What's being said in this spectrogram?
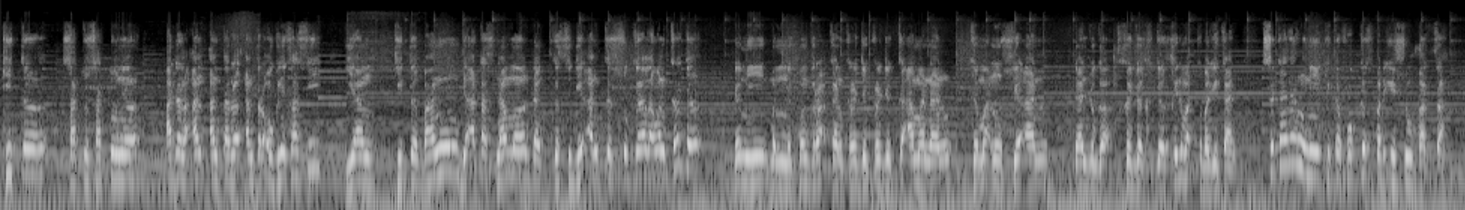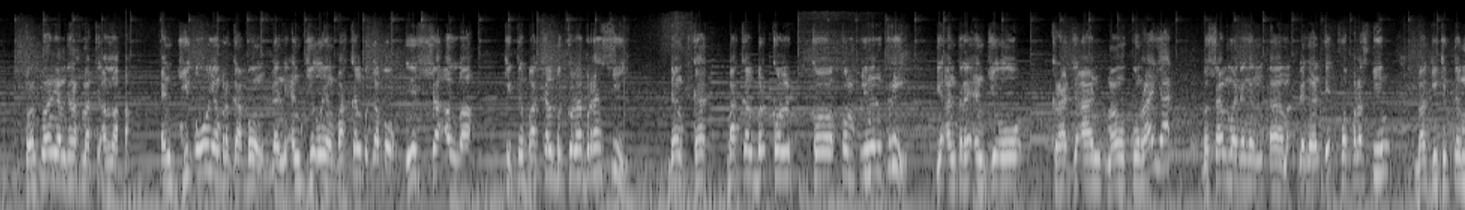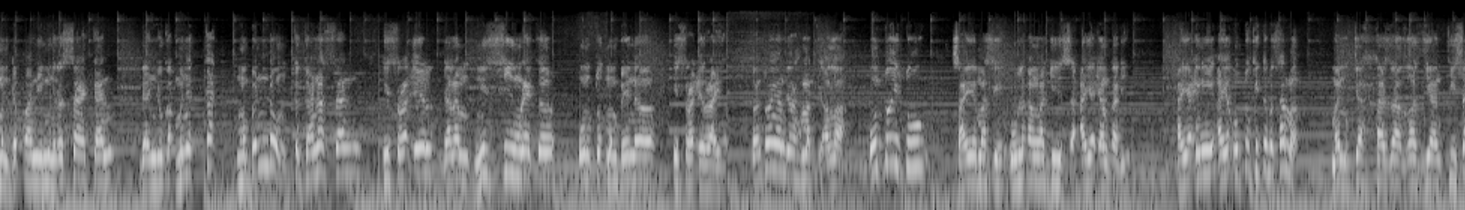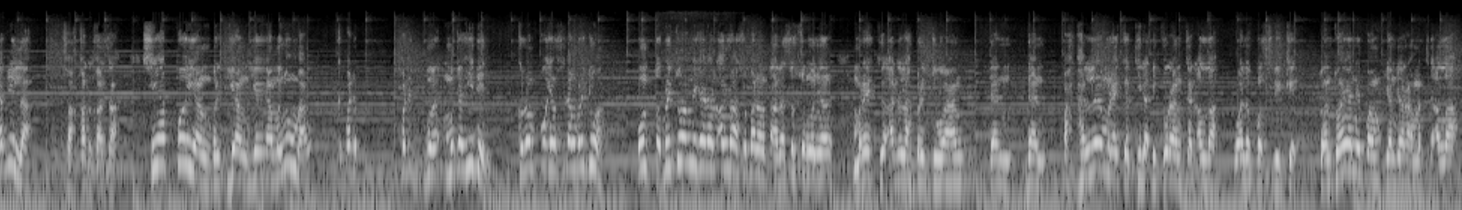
kita satu-satunya adalah antara antara organisasi yang kita bangun di atas nama dan kesediaan kesukarelawan kerja demi menggerakkan kerja-kerja keamanan, kemanusiaan dan juga kerja-kerja khidmat kebajikan sekarang ini kita fokus pada isu Gaza. Tuan-tuan yang dirahmati Allah, NGO yang bergabung dan NGO yang bakal bergabung, insya-Allah kita bakal berkolaborasi dan bakal berkomplementari di antara NGO, kerajaan maupun rakyat bersama dengan uh, dengan Aid for Palestine bagi kita mendepani menyelesaikan dan juga menyekat membendung keganasan Israel dalam misi mereka untuk membina Israel Raya. Tuan-tuan yang dirahmati Allah, untuk itu saya masih ulang lagi ayat yang tadi. Ayat ini ayat untuk kita bersama. Menjahaza ghazian fi sabilillah faqad ghaza. Siapa yang yang yang menyumbang kepada pada mujahidin, kelompok yang sedang berjuang untuk berjuang di jalan Allah Subhanahu Wa Taala sesungguhnya mereka adalah berjuang dan dan pahala mereka tidak dikurangkan Allah walaupun sedikit tuan-tuan yang, yang dirahmati Allah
